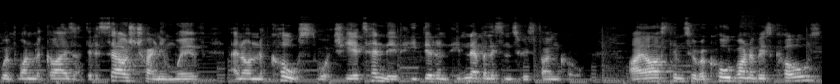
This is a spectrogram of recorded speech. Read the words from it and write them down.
with one of the guys I did a sales training with, and on the course which he attended, he didn't, he'd never listened to his phone call. I asked him to record one of his calls,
